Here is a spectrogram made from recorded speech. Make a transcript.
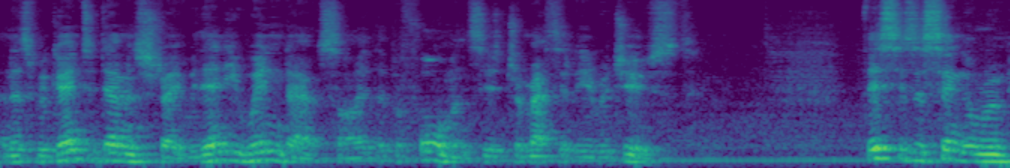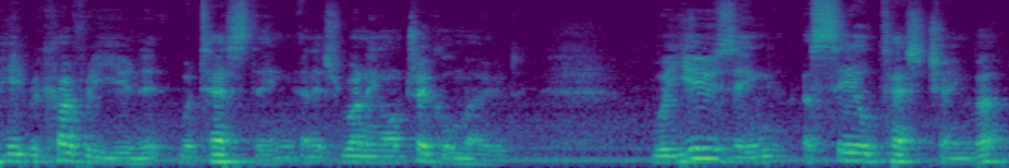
and as we're going to demonstrate with any wind outside the performance is dramatically reduced. This is a single room heat recovery unit we're testing and it's running on trickle mode. We're using a sealed test chamber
